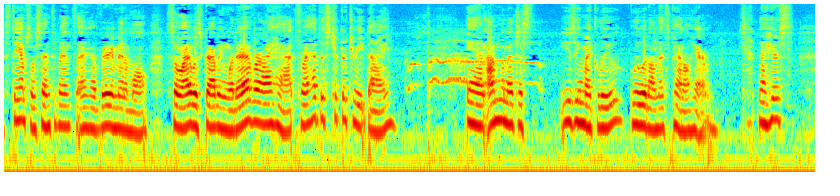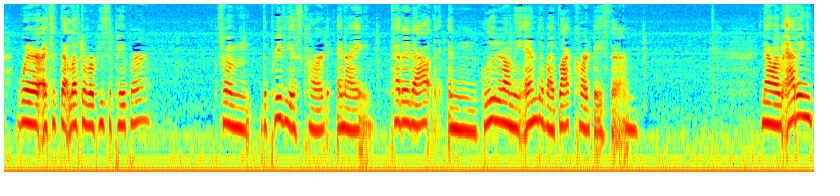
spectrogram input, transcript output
stamps or sentiments. I have very minimal. So I was grabbing whatever I had. So I had this trick-or-treat die. And I'm to just, using my glue, glue it on this panel here. Now here's where I took that leftover piece of paper from the previous card and I cut it out and glued it on the end of my black card base there. Now I'm adding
